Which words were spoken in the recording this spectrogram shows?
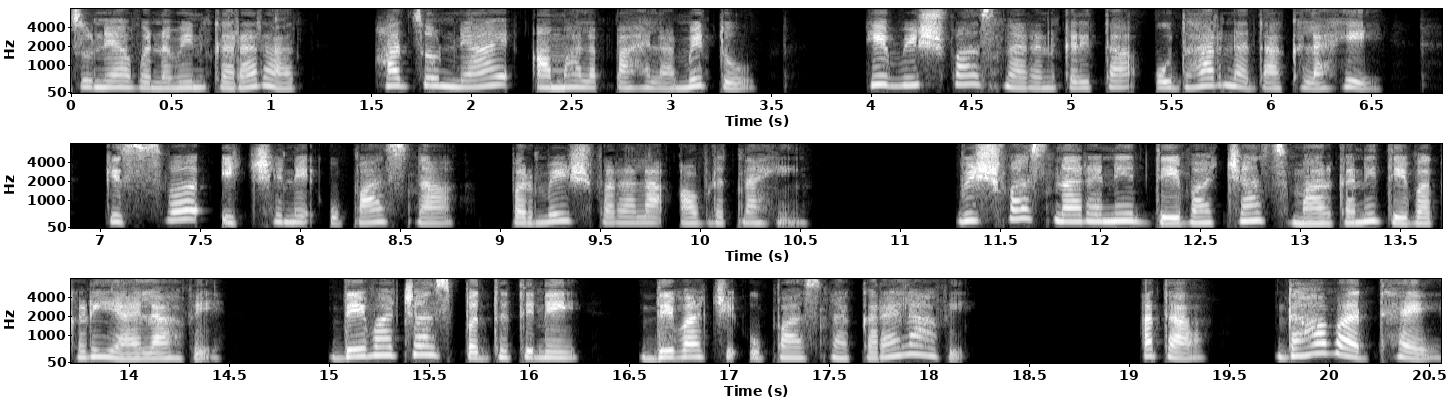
जुन्या व नवीन करारात हा जो न्याय आम्हाला पाहायला मिळतो हे विश्वासणाऱ्यांकरिता उदाहरणा दाखल आहे. की स्व इच्छेने उपासना परमेश्वराला आवडत नाही. विश्वासणाऱ्याने देवाच्याच मार्गाने देवाकडे यायला हवे. देवाच्याच पद्धतीने देवाची उपासना करायला हवी. आता दहावा अध्याय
